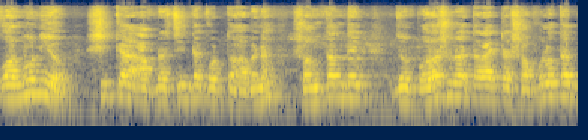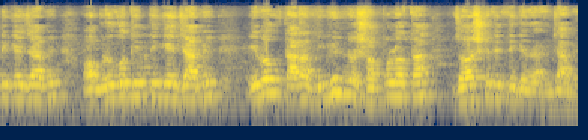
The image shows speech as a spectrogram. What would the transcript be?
কর্ম নিয়েও শিক্ষা আপনার চিন্তা করতে হবে না। সন্তানদের যে পড়াশোনায় তারা একটা সফলতার দিকে যাবে অগ্রগতির দিকে যাবে এবং তারা বিভিন্ন সফলতা জয়স্কৃতির দিকে যাবে।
